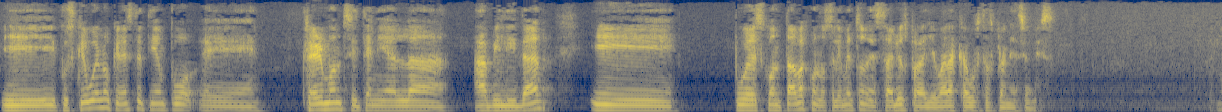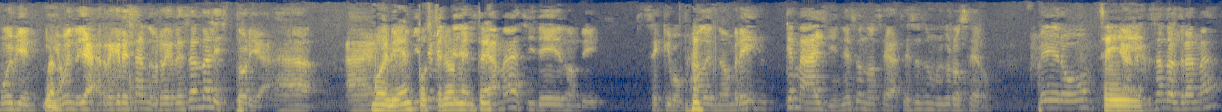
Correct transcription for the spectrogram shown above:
Y pues qué bueno que en este tiempo eh, Claremont sí tenía la habilidad y pues contaba con los elementos necesarios para llevar a cabo estas planeaciones. Muy bien, y bueno, ya regresando, regresando a la historia. Muy bien, posteriormente. así de donde se equivocó del nombre, quema a alguien, eso no se hace, eso es muy grosero. Pero, regresando al drama.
